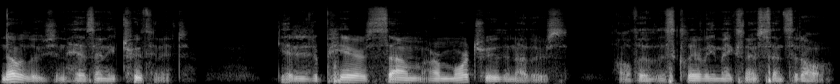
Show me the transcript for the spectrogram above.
No illusion has any truth in it, yet it appears some are more true than others, although this clearly makes no sense at all.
